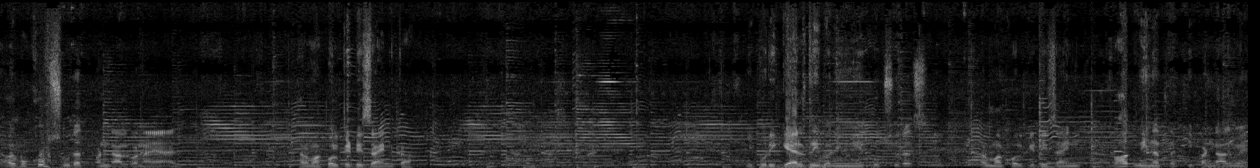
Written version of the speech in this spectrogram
और वो खूबसूरत पंडाल बनाया है। थर्माकोल के डिज़ाइन का। ये पूरी गैलरी बनी हुई है खूबसूरत सी, थर्माकोल की डिज़ाइन बहुत मेहनत लगती है पंडाल में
